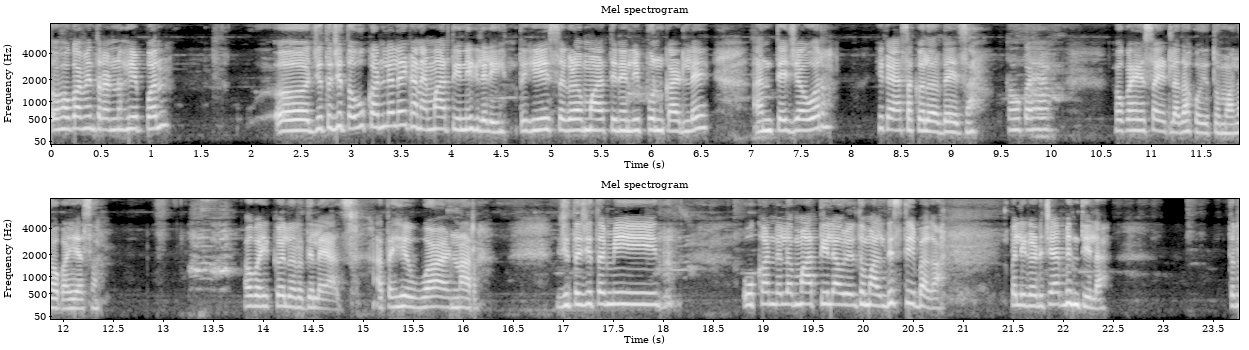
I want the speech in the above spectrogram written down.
तर हो का मित्रांनो हे पण अं, जिथं जिथं उकडलेलं आहे का नाही माती निघलेली. तर हे सगळं मातीने लिपून काढले आणि त्याच्यावर हे काय असा कलर द्यायचा. तर हो का ह्या हो का हे साईडला दाखवते तुम्हाला हो का हे असं. अगं हे कलर दिलाय आज. आता हे वाळणार. जिथं जिथं मी उकांड्याला माती लावलेली तुम्हाला दिसते बघा पलीकडच्या भिंतीला. तर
